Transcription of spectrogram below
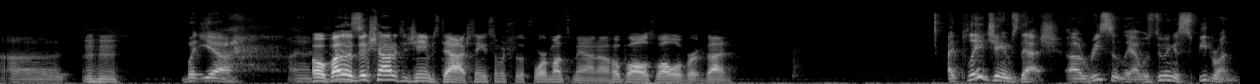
uh hmm but yeah. Uh, Oh, by the way, big shout out to James Dash. Thank you so much for the four months, man. I hope all is well over at Ven. I played James Dash uh, recently. I was doing a speed run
